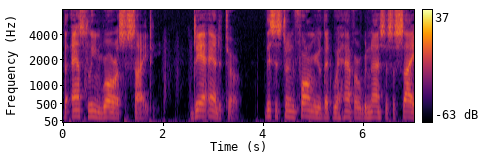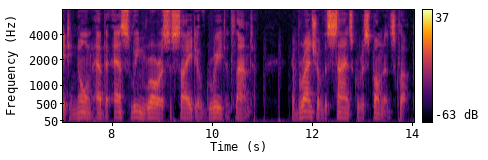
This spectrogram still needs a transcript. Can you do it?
The. Lynn Rohrer Society Dear Editor: This is to inform you that we have organized a society known as the. Lynn Rohrer Society of Great Atlanta a branch of the Science Correspondence Club.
